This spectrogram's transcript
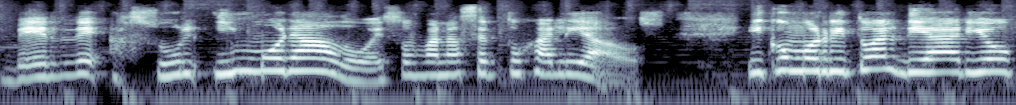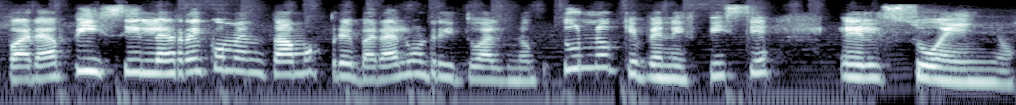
verde, azul y morado, esos van a ser tus aliados. Y como ritual diario para Pisces, les recomendamos preparar un ritual nocturno que beneficie el sueño.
